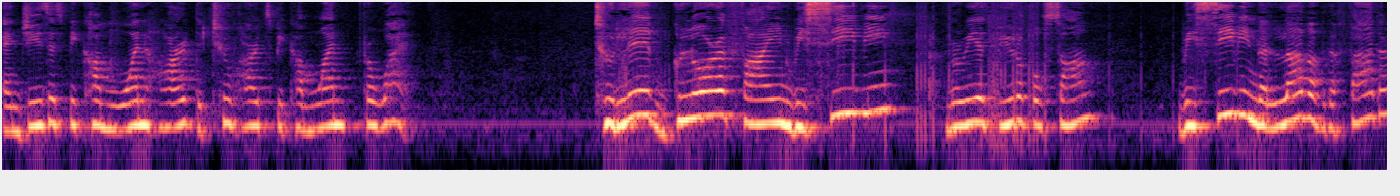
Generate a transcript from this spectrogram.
and Jesus become one heart, the two hearts become one. For what? To live glorifying, receiving Maria's beautiful song, receiving the love of the Father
